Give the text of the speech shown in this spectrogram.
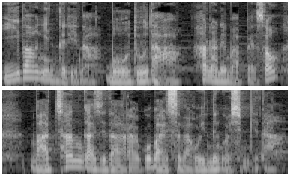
이방인들이나 모두 다 하나님 앞에서 마찬가지다라고 말씀하고 있는 것입니다.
